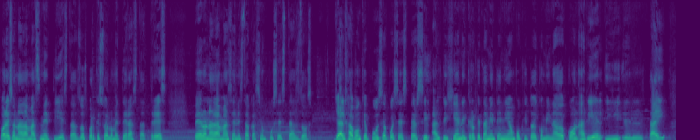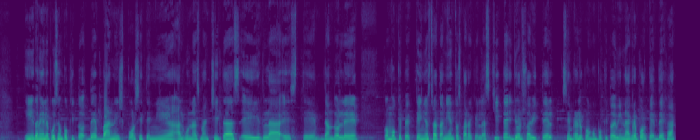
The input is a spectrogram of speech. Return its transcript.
por eso nada más metí estas dos porque suelo meter hasta tres, pero nada más en esta ocasión puse estas dos. Ya el jabón que puse pues es Persil Alto Higiene y creo que también tenía un poquito de combinado con Ariel y el Tide. Y también le puse un poquito de Vanish por si tenía algunas manchitas e irla este, dándole como que pequeños tratamientos para que las quite. Yo el suavitel siempre le pongo un poquito de vinagre porque deja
